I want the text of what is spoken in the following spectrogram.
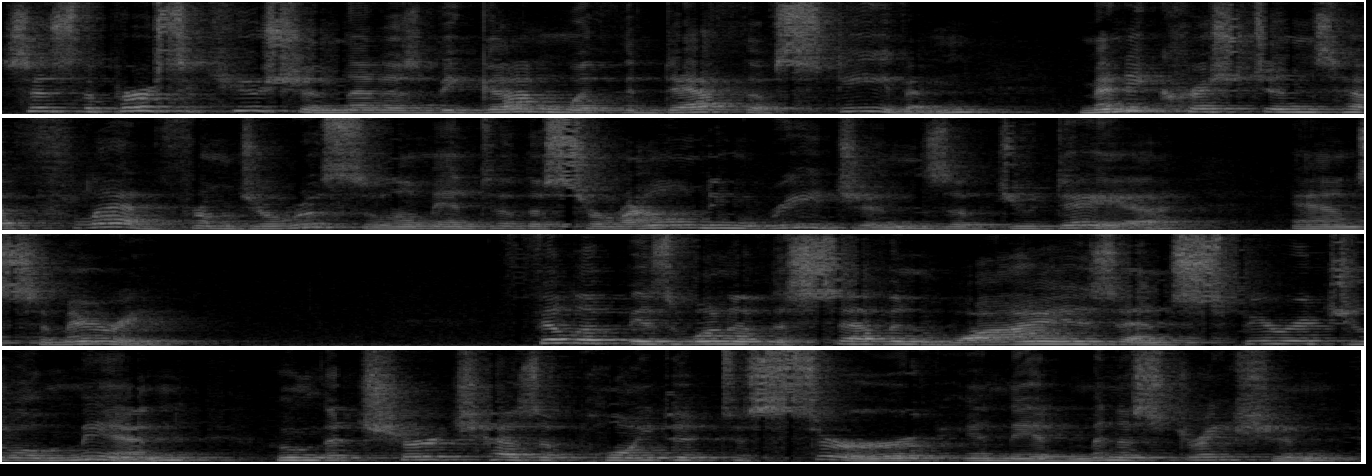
Since the persecution that has begun with the death of Stephen, many Christians have fled from Jerusalem into the surrounding regions of Judea and Samaria. Philip is one of the seven wise and spiritual men whom the church has appointed to serve in the administration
